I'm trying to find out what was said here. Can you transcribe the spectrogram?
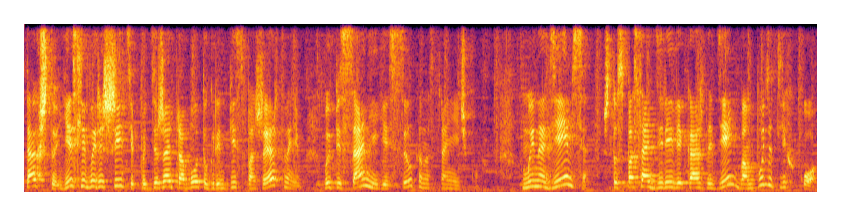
Так что, если вы решите поддержать работу Greenpeace пожертвованием, в описании есть ссылка на страничку. Мы надеемся, что спасать деревья каждый день вам будет легко.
